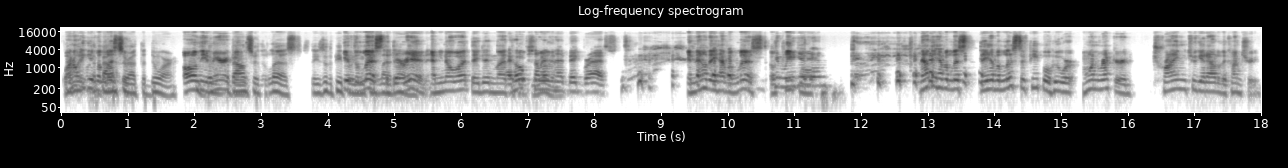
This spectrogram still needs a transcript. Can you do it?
Why Or don't we give the a list bouncer of at the door? all the Americans? The bouncer the list. These are the people. give the list that they're in. And you know what? They didn't let. I the hope people some of in. them had big breasts. And now they have a list of Can we people. get in? now they have a list. They have a list of people who were on record trying to get out of the country,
